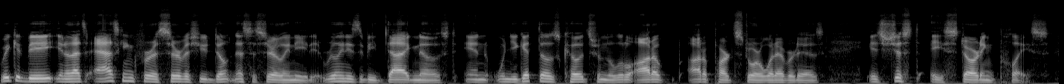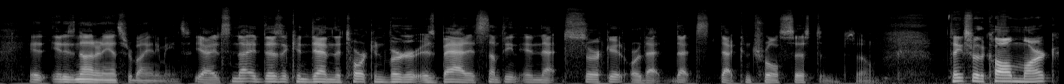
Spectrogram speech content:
We could be you know that's asking for a service you don't necessarily need. It really needs to be diagnosed. And when you get those codes from the little auto auto parts store whatever it is it's just a starting place. It, it is not an answer by any means. Yeah it's not it doesn't condemn. The torque converter is bad. It's something in that circuit or that that that control system. So thanks for the call mark.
